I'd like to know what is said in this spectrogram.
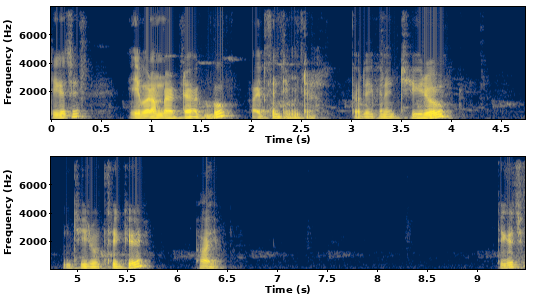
ঠিক আছে? এবার আমরা একটা আঁকবো ফাইভ সেন্টিমিটার তাহলে এখানে জিরো জিরো থেকে ফাইভ ঠিক আছে?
